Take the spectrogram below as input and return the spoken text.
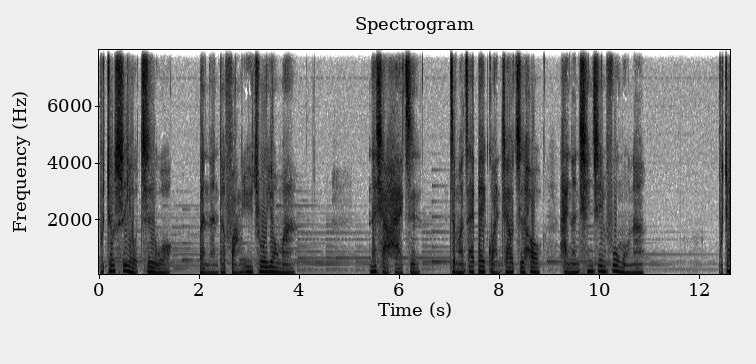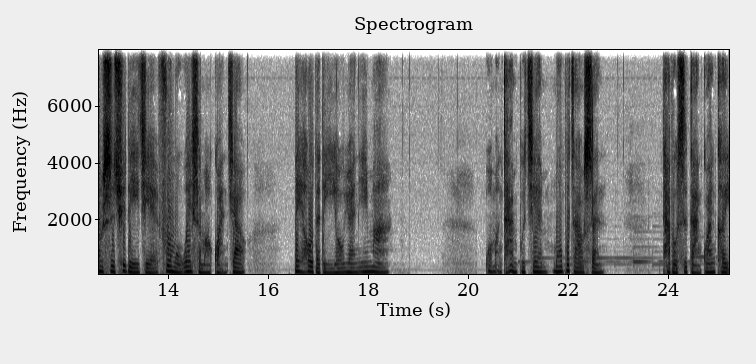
不就是有自我本能的防御作用吗？那小孩子怎么在被管教之后还能亲近父母呢？不就是去理解父母为什么管教背后的理由原因吗？我们看不见摸不着神。它不是感官可以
